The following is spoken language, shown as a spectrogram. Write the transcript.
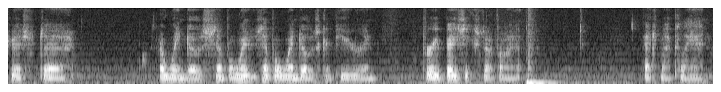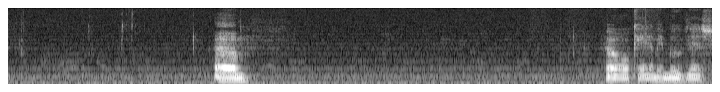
Just uh, a Windows, simple, win simple Windows computer and very basic stuff on it. That's my plan. Um, oh, okay, let me move this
